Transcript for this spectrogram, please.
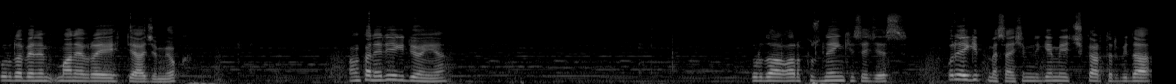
Burada benim manevraya ihtiyacım yok. Kanka nereye gidiyorsun ya? Burada karpuz neyin keseceğiz? Oraya gitmesen şimdi gemiyi çıkartır bir daha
